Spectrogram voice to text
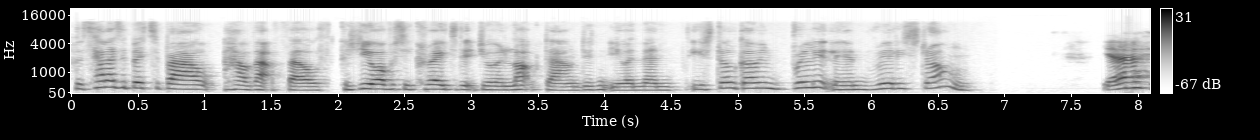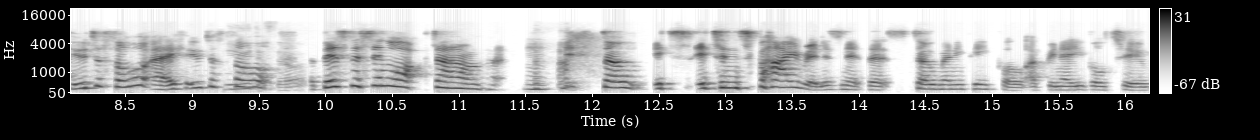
So tell us a bit about how that felt, because you obviously created it during lockdown, didn't you? And then you're still going brilliantly and really strong. Yeah, who'd have thought, eh? Who'd have, thought? thought? A business in lockdown. Mm. it's so it's it's inspiring, isn't it, that so many people have been able to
